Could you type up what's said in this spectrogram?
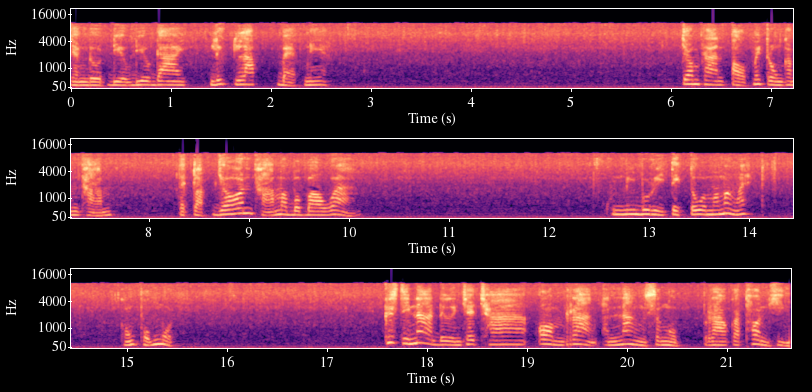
อย่างโดดเดี่ยวเดียวดายลึกลับแบบเนี้ยจอมพรานตอบไม่ตรงคำถาม แต่กลับย้อนถามมาเบาๆว่า คุณมีบุหรี่ติดตัวมาบ้างไหมของผมหมด ริสติน่าเดินช้าๆ อ้อมร่างอันนั่งสงบ ราวกระท่อนหิน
